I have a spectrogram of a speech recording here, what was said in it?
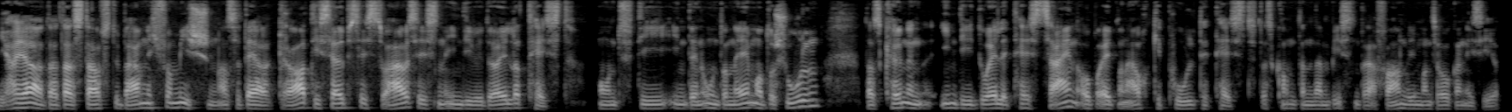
Ja, ja, da, das darfst du überhaupt nicht vermischen. Also der gratis Selbsttest zu Hause ist ein individueller Test. Und die in den Unternehmen oder Schulen, das können individuelle Tests sein, aber eben auch gepoolte Tests. Das kommt dann ein bisschen darauf an, wie man es organisiert.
